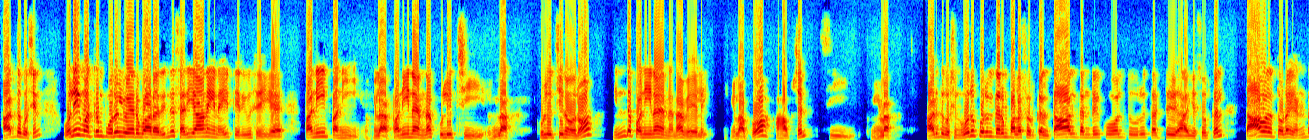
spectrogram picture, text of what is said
அடுத்த கொஸ்டின் ஒலி மற்றும் பொருள் வேறுபாடு அறிந்து சரியான இணையை தெரிவு செய்க. பனி பனி. ஓகேங்களா? பனினா என்ன? குளிர்ச்சி. ஓகேங்களா? குளிர்ச்சின்னு வரும். இந்த பணினா என்னன்னா வேலை. ஓகேங்களா? அப்போ ஆப்ஷன் சி ஓகேங்களா? அடுத்த கொஸ்டின் ஒரு பொருள் தரும் பல சொற்கள். தாள் தண்டு கோல் தூறு தட்டு ஆகிய சொற்கள் தாவரத்தோட எந்த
